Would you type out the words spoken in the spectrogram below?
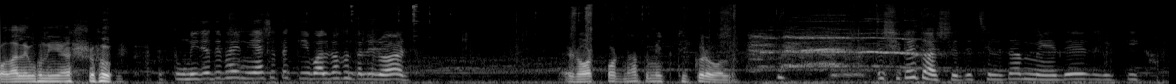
কলা লেবু নিয়ে আসো। তো তুমি যদি ভাই নিয়ে আসো তো কি বলব এখন তাহলে রড? রড ফট না তুমি ঠিক করে বলো। তো সেটাই তো আসছে যে ছেলেটা মেয়েদের কি খায়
